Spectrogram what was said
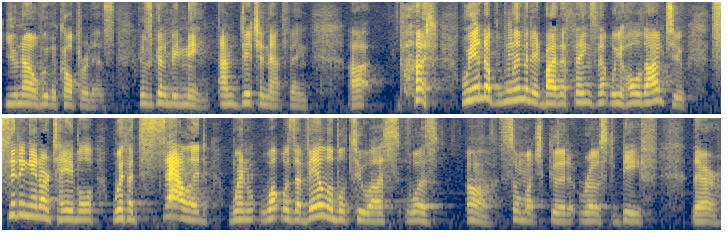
you know who the culprit is, because it's going to be me. I'm ditching that thing. Uh, but we end up limited by the things that we hold on to. Sitting at our table with a salad when what was available to us was, oh, so much good roast beef there.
